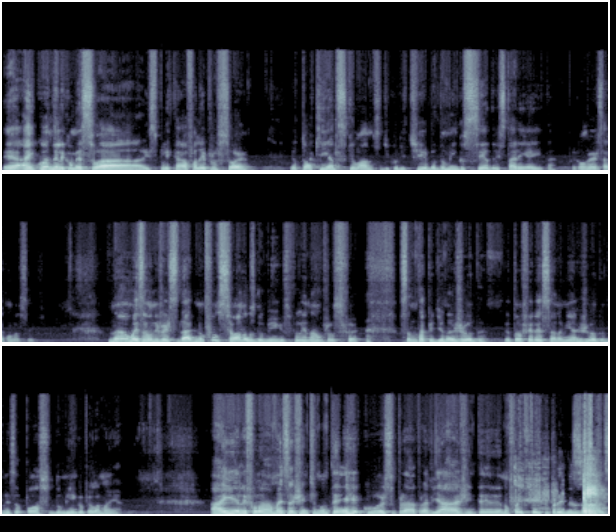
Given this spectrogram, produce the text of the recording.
É, aí, quando ele começou a explicar, eu falei, professor, eu estou a 500 quilômetros de Curitiba, domingo cedo eu estarei aí, tá? Para conversar com vocês. Não, mas a universidade não funciona aos domingos. Eu falei, não, professor, você não está pedindo ajuda? Eu estou oferecendo a minha ajuda, mas eu posso domingo pela manhã. Aí ele falou: ah, mas a gente não tem recurso para viagem, não foi feito previsões.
